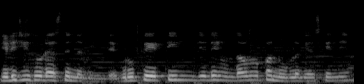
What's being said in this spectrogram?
ਜਿਹੜੀ ਚੀਜ਼ ਤੁਹਾਡੇ ਵਾਸਤੇ ਨਵੀਂ ਹੁੰਦੀ ਗਰੁੱਪ 18 ਜਿਹੜੇ ਹੁੰਦਾ, ਉਹਨੂੰ ਆਪਾਂ ਨੋਬਲ ਗੈਸ ਕਹਿੰਦੇ ਆ।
